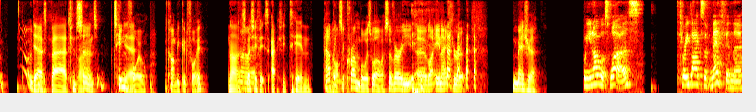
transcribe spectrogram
uh, Yeah, it's bad. Like, concerns. Tinfoil, it can't be good for you. no, No. especially if it's actually tin. How Not. big's a crumble as well? It's a very uh, like inaccurate measure. Well, you know what's worse? Three bags of meth in there.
